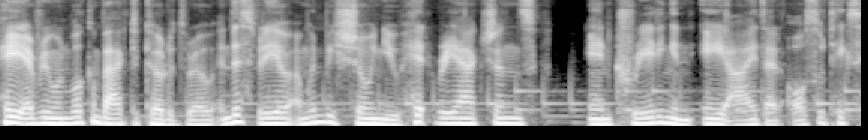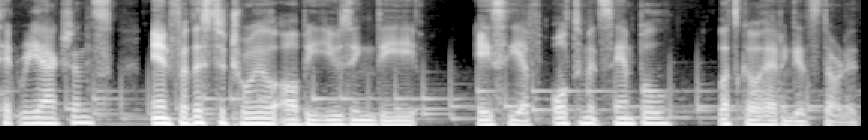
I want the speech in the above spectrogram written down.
Hey everyone, welcome back to Code with Ro. In this video, I'm going to be showing you hit reactions and creating an AI that also takes hit reactions. And for this tutorial, I'll be using the ACF Ultimate sample. Let's go ahead and get started.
